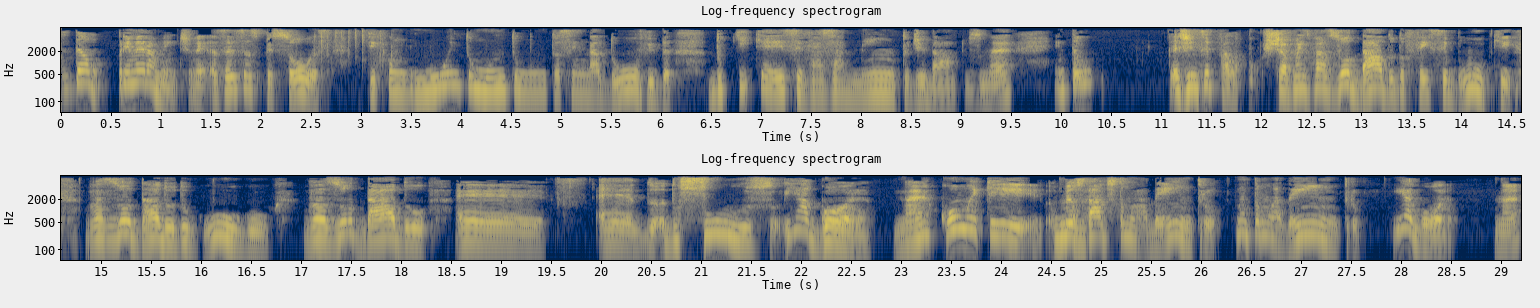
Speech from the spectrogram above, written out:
Então, primeiramente, né, às vezes as pessoas ficam muito, muito, muito assim na dúvida do que, que é esse vazamento de dados, né? Então, a gente sempre fala, puxa, mas vazou dado do Facebook, vazou dado do Google, vazou dado é, é, do, do SUS, e agora? Né? Como é que meus dados estão lá dentro? Não estão lá dentro? E agora? Né?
